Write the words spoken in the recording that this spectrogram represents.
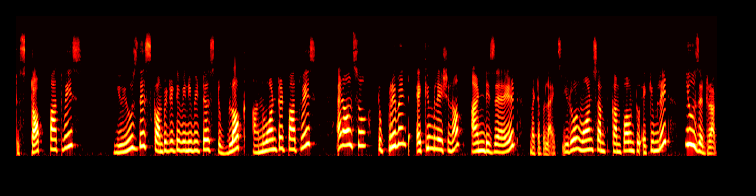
to stop pathways, you use this competitive inhibitors to block unwanted pathways and also to prevent accumulation of undesired metabolites. You do not want some compound to accumulate, use a drug.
